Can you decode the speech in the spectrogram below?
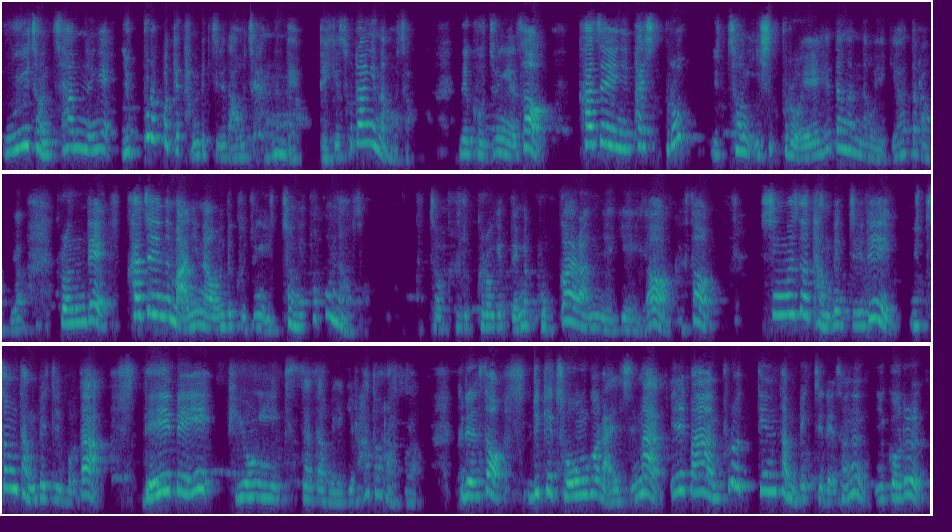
우유 전체 함량의 6%밖에 단백질이 나오지 않는데요. 되게 소량이 나오죠. 근데 그 중에서 카제인이 80%, 유청 20%에 해당한다고 얘기하더라고요. 그런데 카제인은 많이 나오는데 그중에 유청이 조금 나오죠. 그렇죠. 그, 그러기 때문에 고가라는 얘기예요. 그래서 식물성 단백질이 유청 단백질보다 4배의 비용이 비싸다고 얘기를 하더라고요. 그래서 이렇게 좋은 걸 알지만 일반 프로틴 단백질에서는 이거를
